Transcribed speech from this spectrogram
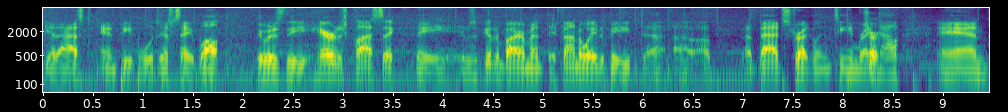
get asked, and people will just say, "Well, it was the Heritage Classic. They it was a good environment. They found a way to beat uh, a, a, bad struggling team right sure. now, and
